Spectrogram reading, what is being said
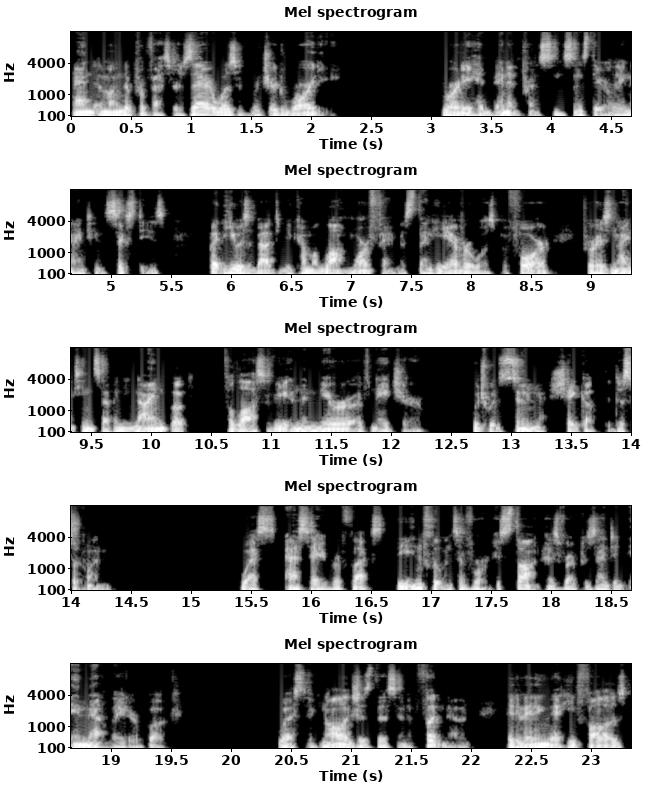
and among the professors there was Richard Rorty. Rorty had been at Princeton since the early 1960s, but he was about to become a lot more famous than he ever was before for his 1979 book, Philosophy and the Mirror of Nature, which would soon shake up the discipline. West's essay reflects the influence of Rorty's thought as represented in that later book. West acknowledges this in a footnote, admitting that he follows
